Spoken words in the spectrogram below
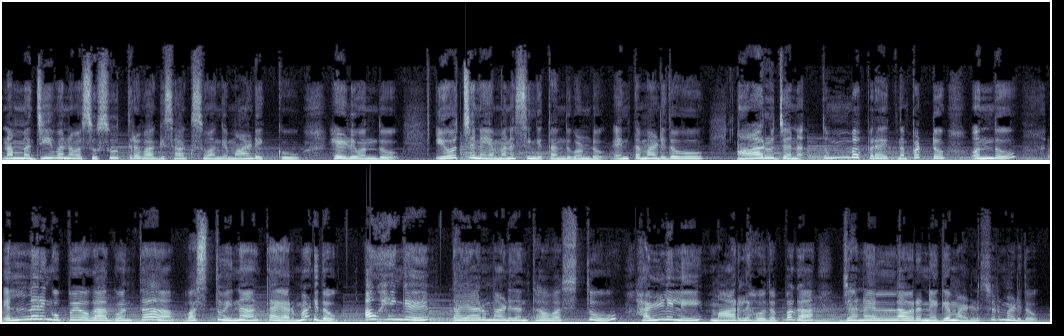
ನಮ್ಮ ಜೀವನವ ಸುಸೂತ್ರವಾಗಿ ಸಾಗಿಸುವಂಗೆ ಮಾಡಿಕ್ಕೂ ಹೇಳಿ ಒಂದು ಯೋಚನೆಯ ಮನಸ್ಸಿಗೆ ತಂದುಕೊಂಡು ಎಂತ ಮಾಡಿದವು? ಆರು ಜನ ತುಂಬ ಪ್ರಯತ್ನ ಪಟ್ಟು ಒಂದು ಎಲ್ಲರಿಗೂ ಉಪಯೋಗ ಆಗುವಂತ ವಸ್ತುವಿನ ತಯಾರು ಮಾಡಿದವು. ಅವು ಹಿಂಗೆ ತಯಾರು ಮಾಡಿದಂತಹ ವಸ್ತು ಹಳ್ಳಿಲಿ ಮಾರ್ಲೆ ಹೋದಪ್ಪಾಗ ಜನ ಎಲ್ಲ ಅವರ ನೆಗೆ ಮಾಡ್ಲಿ ಶುರು ಮಾಡಿದವು.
